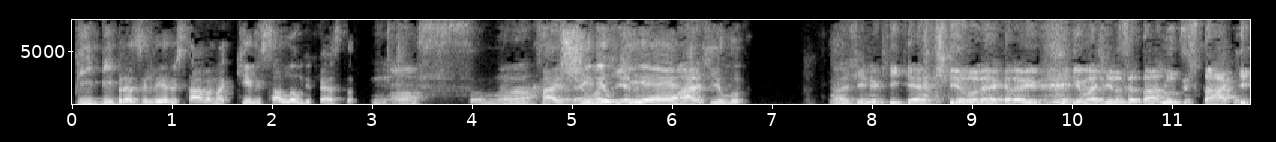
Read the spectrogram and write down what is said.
PIB brasileiro estava naquele salão de festa. Nossa, nossa. Imagine imagina, o que é aquilo. Imagine o que, é aquilo, né, cara? Imagina você estar tá no destaque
